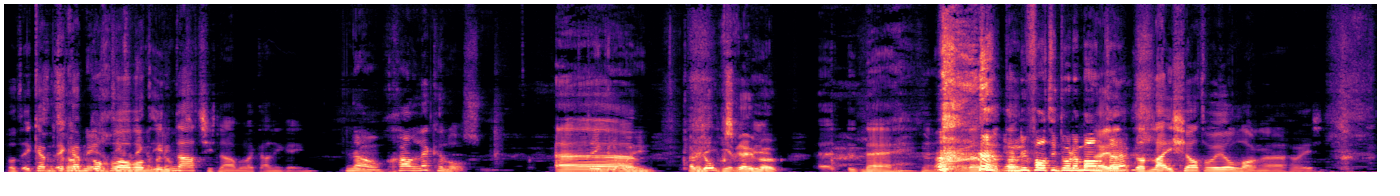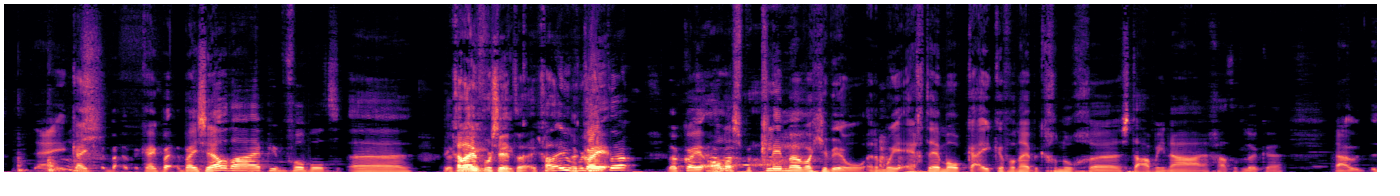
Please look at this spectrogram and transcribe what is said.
Want ik heb, ik heb nog wel wat benoemd? irritaties namelijk aan die game. Nou, ga lekker los. Ehm, Take it away. Heb je ze opgeschreven ook? Eh, nee, nee. nee, dat- dat- Ja, nu valt hij door de mand, nee, hè? dat, dat lijstje had wel heel lang eh, geweest. Nee, kijk, bij- kijk bij, bij Zelda heb je bijvoorbeeld... eh, Ik ga er even voor zitten. Ik ga er even Dan voor kan je- zitten. Dan kan je alles beklimmen wat je wil. En dan moet je echt helemaal kijken van heb ik genoeg eh, stamina en gaat het lukken. Nou, de,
